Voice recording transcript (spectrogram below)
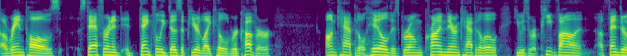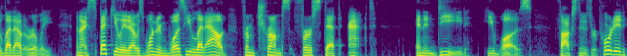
uh, Rand Paul's staffer, and it, it, thankfully does appear like he'll recover on Capitol Hill. There's growing crime there on Capitol Hill. He was a repeat violent offender let out early. And I speculated, I was wondering, was he let out from Trump's First Step Act? And indeed, he was. Fox News reported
